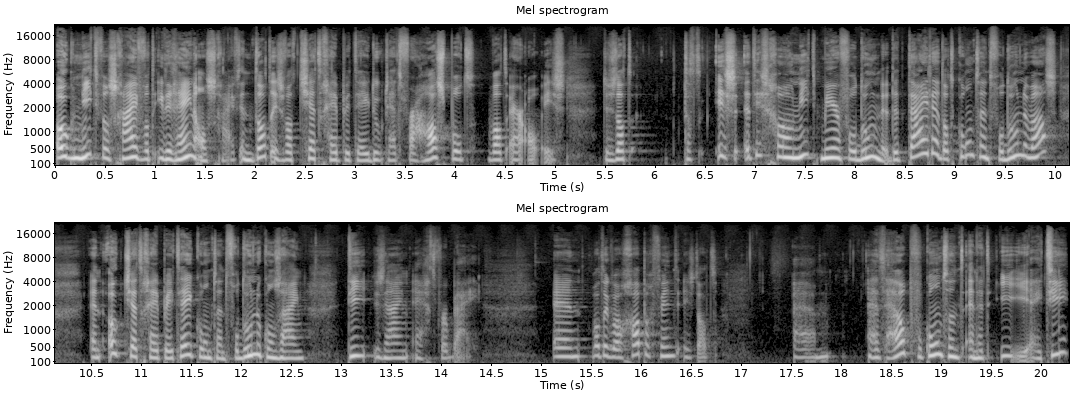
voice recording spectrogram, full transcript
ook niet wil schrijven wat iedereen al schrijft. En dat is wat ChatGPT doet. Het verhaspelt wat er al is. Dus dat, dat is, het is gewoon niet meer voldoende. De tijden dat content voldoende was en ook ChatGPT-content voldoende kon zijn, die zijn echt voorbij. En wat ik wel grappig vind is dat um, het helpful content en het EEAT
